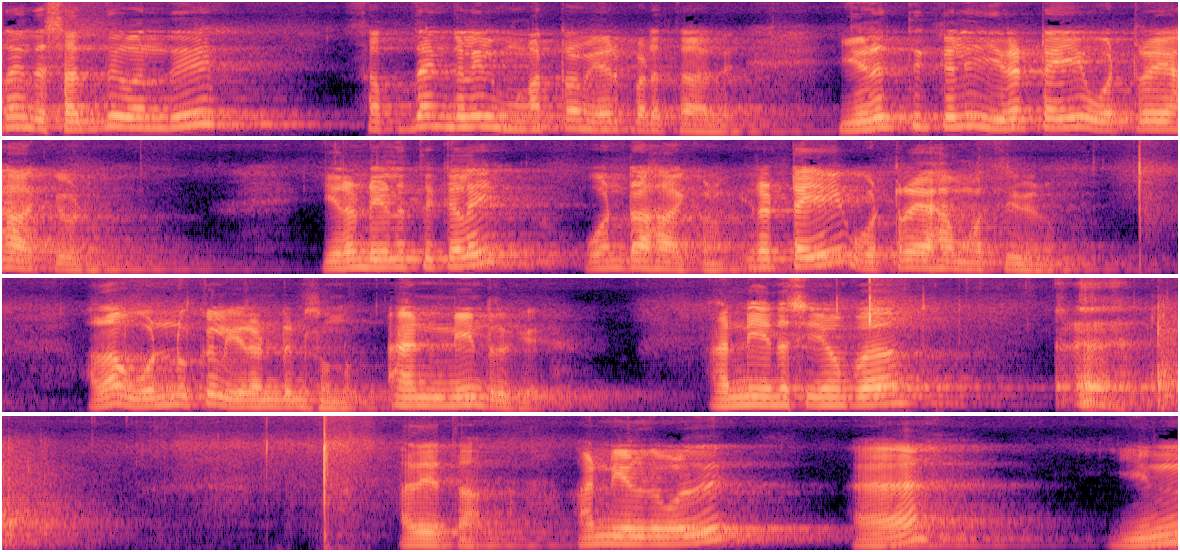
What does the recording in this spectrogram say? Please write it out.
தான் இந்த சத்து வந்து சப்தங்களில் மாற்றம் ஏற்படுத்தாது. எழுத்துக்களில் இரட்டையை ஒற்றையாக ஆக்கிவிடும். இரண்டு எழுத்துக்களை ஒன்றாக ஆக்கணும். இரட்டையை ஒற்றையாக மாற்றி வேணும். அதான் ஒன்றுக்குள் இரண்டுன்னு சொன்னோம். அன்னின்னு இருக்குது அன்னி என்ன செய்யும் இப்போ அதே தான் அன்னி எழுதும்போது அ இன்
